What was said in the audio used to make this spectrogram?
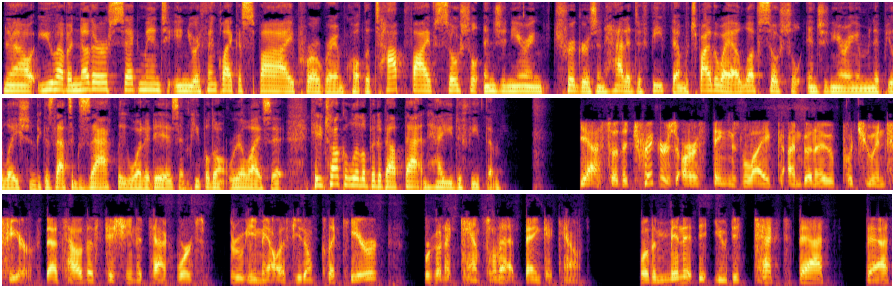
Now, you have another segment in your Think Like a Spy program called the Top Five Social Engineering Triggers and How to Defeat Them, which, by the way, I love social engineering and manipulation because that's exactly what it is, and people don't realize it. Can you talk a little bit about that and how you defeat them? Yeah, so the triggers are things like I'm going to put you in fear. That's how the phishing attack works through email. If you don't click here, we're going to cancel that bank account. Well, the minute that you detect that that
